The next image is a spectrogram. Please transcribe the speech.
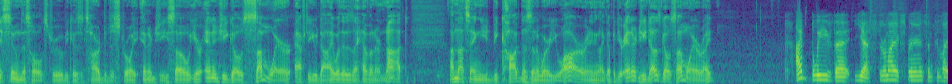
assume this holds true because it's hard to destroy energy. So your energy goes somewhere after you die, whether there's a heaven or not. I'm not saying you'd be cognizant of where you are or anything like that, but your energy does go somewhere, right? I believe that yes, through my experience and through my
